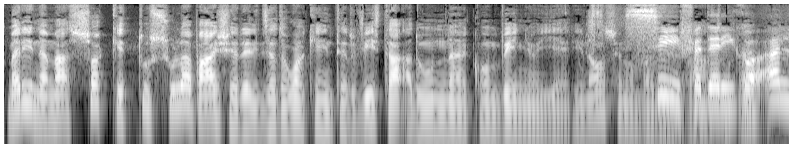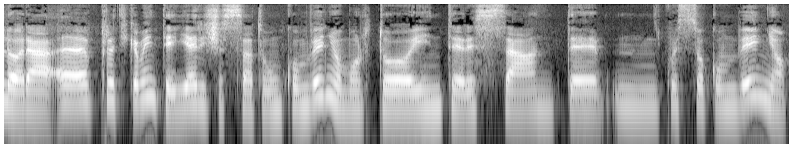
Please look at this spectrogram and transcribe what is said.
Marina, ma so che tu sulla pace hai realizzato qualche intervista ad un convegno ieri, no? Se non vado sì, Federico. Eh? Allora, eh, praticamente ieri c'è stato un convegno molto interessante. Mm, questo convegno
